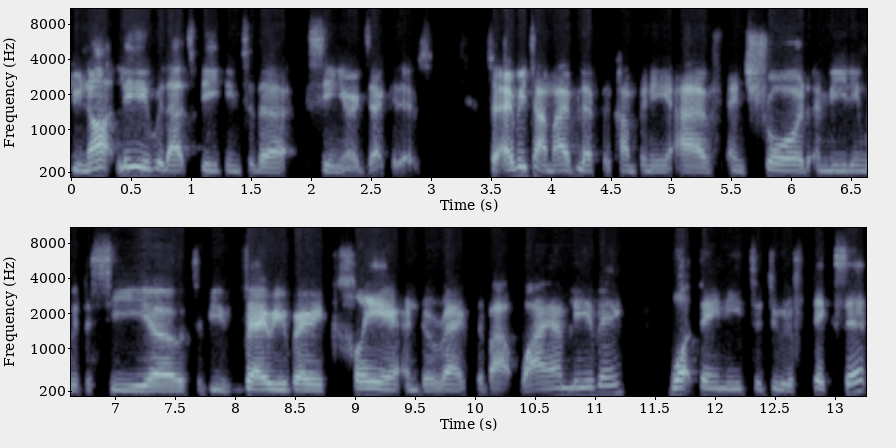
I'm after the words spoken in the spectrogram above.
do not leave without speaking to the senior executives. So every time I've left the company, I've ensured a meeting with the CEO to be very, very clear and direct about why I'm leaving what they need to do to fix it.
